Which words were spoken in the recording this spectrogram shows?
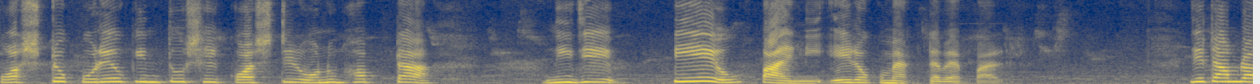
কষ্ট করেও কিন্তু সেই কষ্টের অনুভবটা নিজে পেয়েও পায়নি। এইরকম একটা ব্যাপার। যেটা আমরা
